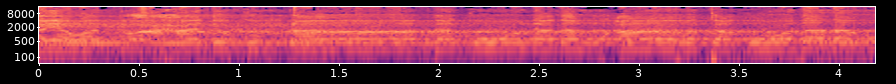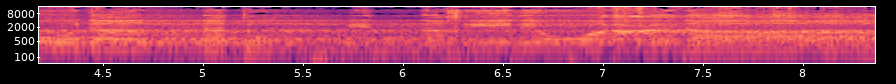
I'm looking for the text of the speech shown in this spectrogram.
أيود أحدكم أن تكون له أن تكون له جنة من نخيل وأعناب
